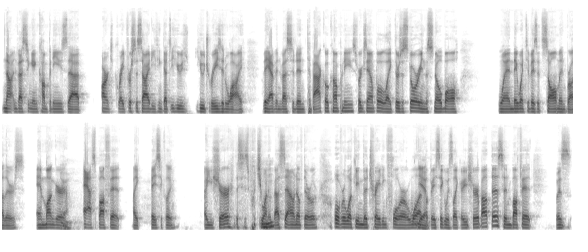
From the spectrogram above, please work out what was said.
not investing in companies that aren't great for society you think that's a huge huge reason why they have invested in tobacco companies, for example. Like there's a story in the Snowball when they went to visit Salomon Brothers and Munger yeah. asked Buffett, like basically, are you sure this is what you mm-hmm. want to invest in? I don't know if they're overlooking the trading floor or what, yeah. but basically was like, are you sure about this? And Buffett was,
